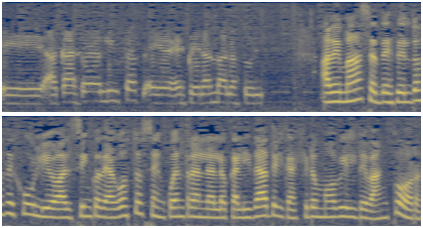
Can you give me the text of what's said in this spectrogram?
eh, acá todos listos eh, esperando a los turistas. Además, desde el 2 de julio al 5 de agosto se encuentra en la localidad el cajero móvil de Bancor,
